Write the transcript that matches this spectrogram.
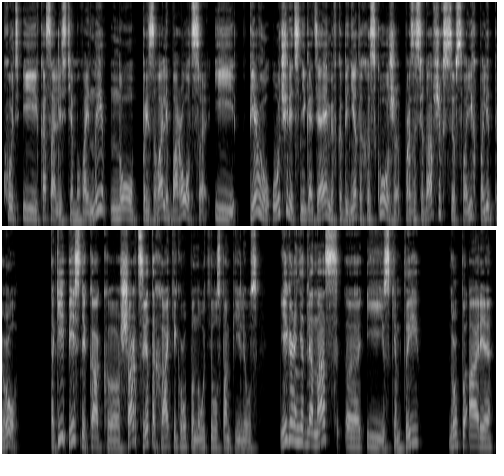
хоть и касались темы войны, но призывали бороться и в первую очередь с негодяями в кабинетах из кожи, прозаседавшихся в своих политбюро – Такие песни, как э, «Шар цвета хаки» группы Nautilus Pompilius, «Игры не для нас» э, и «С кем ты» группы Ария,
